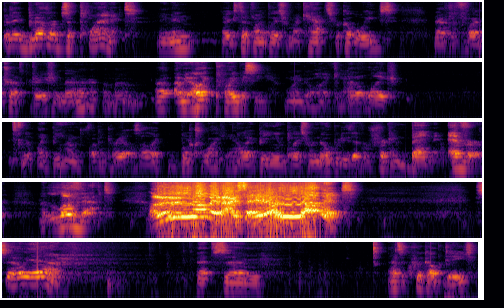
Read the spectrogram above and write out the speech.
But I'd rather to plan it. I mean, I just have to find a place for my cats for a couple weeks, and I have to find transportation there. Um, I, I mean, I like privacy when I go hiking. I don't like I don't like being on fucking trails. I like bushwhacking. I like being in a place where nobody's ever freaking been, ever. I love that. I love it, I say, I love it! So, yeah. That's, um, that's a quick update.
